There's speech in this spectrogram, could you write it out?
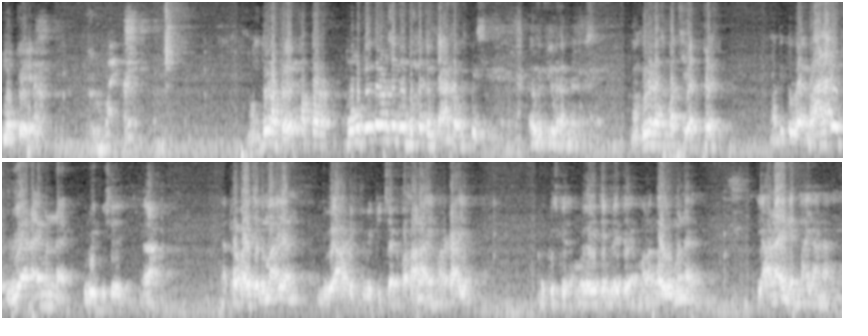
mobil. Maksudnya orang boleh faktor mau mobil itu orang sih mobil yang cakep. Lalu gila. Akhirnya ada sempat jihad berat. Nanti tuh ya, anaknya buru anaknya mana? Buru bisa. Nah, nah bapaknya jadi lumayan. Dua Arif, dua Kijak, pas anaknya, markai. Bagus ke mulai itu mulai itu malah ngeluh mana? Di anaknya ingin maya anaknya.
